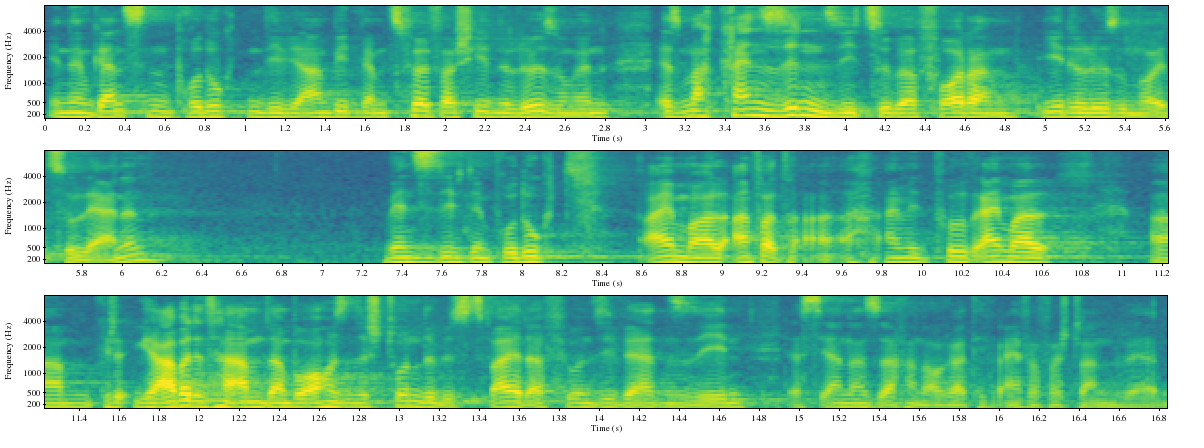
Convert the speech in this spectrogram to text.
In den ganzen Produkten, die wir anbieten, wir haben zwölf verschiedene Lösungen. Es macht keinen Sinn, Sie zu überfordern, jede Lösung neu zu lernen. Wenn Sie sich mit dem Produkt einmal, äh, mit dem Produkt einmal gearbeitet haben, dann brauchen Sie eine Stunde bis zwei dafür und Sie werden sehen, dass die anderen Sachen auch relativ einfach verstanden werden.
